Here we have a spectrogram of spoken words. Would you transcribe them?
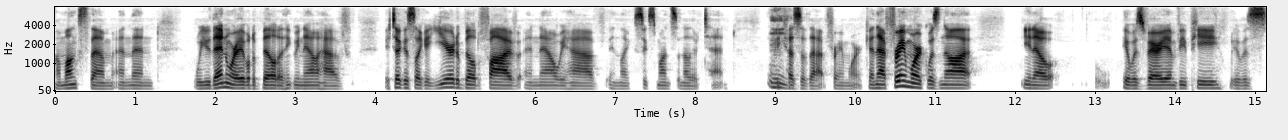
amongst them and then we then were able to build i think we now have it took us like a year to build five and now we have in like six months another 10 mm. because of that framework and that framework was not you know it was very MVP. It was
